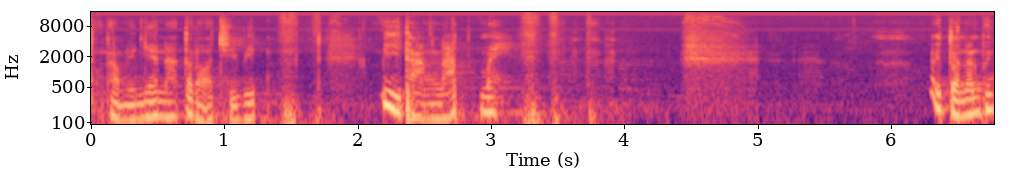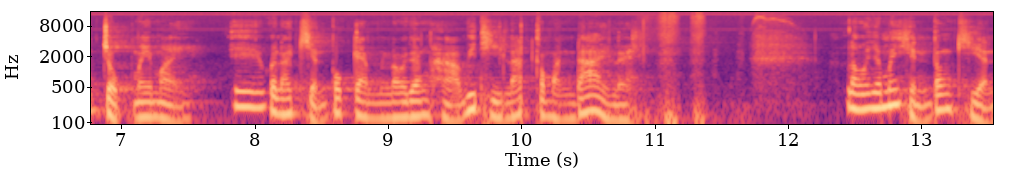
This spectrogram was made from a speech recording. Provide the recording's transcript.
ต้องทำอย่างนี้ยนะ ตลอดชีวิต มีทางลัดไหมไอ้ตอนนั้นเพิ่งจบใหม่ๆ เอ๊เวลาเขียนโปรแกรมเรายังหาวิธีลัดกับมันได้เลย เรายังไม่เห็นต้องเขียน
